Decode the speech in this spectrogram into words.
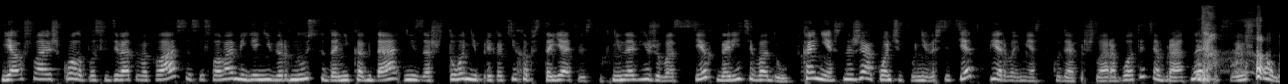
я ушла из школы после девятого класса со словами «Я не вернусь сюда никогда, ни за что, ни при каких обстоятельствах. Ненавижу вас всех, горите в аду». Конечно же, окончив университет, первое место, куда я пришла работать, обратно, это в свою школу.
